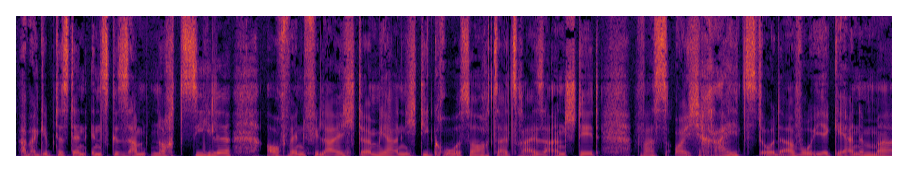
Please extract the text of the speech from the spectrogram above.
aber gibt es denn insgesamt noch Ziele, auch wenn vielleicht ähm, ja nicht die große Hochzeitsreise ansteht, was euch reizt oder wo ihr gerne mal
